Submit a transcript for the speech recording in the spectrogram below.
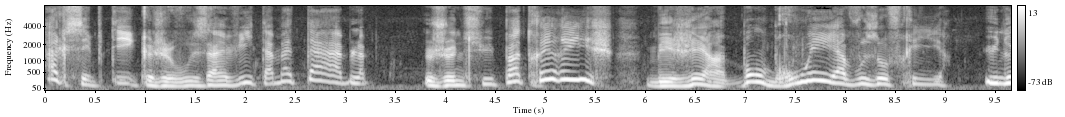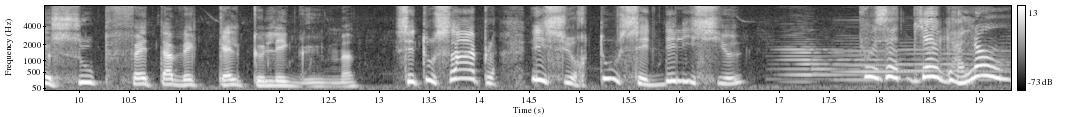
acceptez que je vous invite à ma table. Je ne suis pas très riche, mais j'ai un bon brouet à vous offrir. Une soupe faite avec quelques légumes. C'est tout simple et surtout c'est délicieux. Vous êtes bien galant.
